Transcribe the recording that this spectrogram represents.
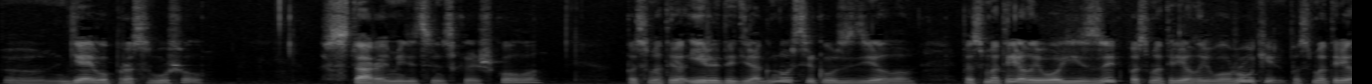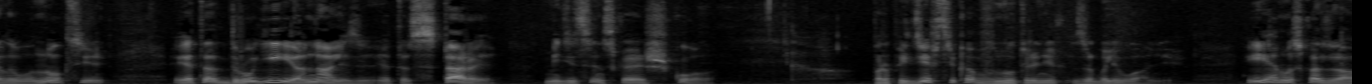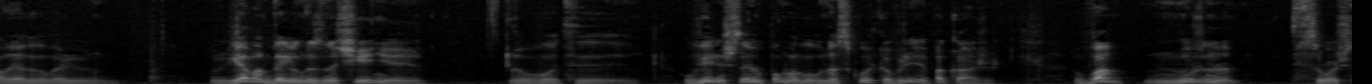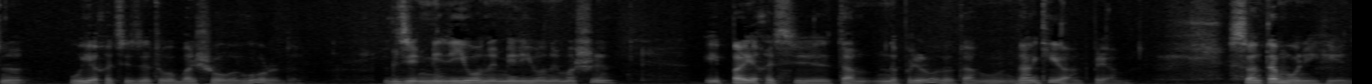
э, я его прослушал, старая медицинская школа, посмотрел, иридодиагностику сделал, посмотрел его язык, посмотрел его руки, посмотрел его ногти. Это другие анализы, это старая медицинская школа пропедевтика внутренних заболеваний. И я ему сказал, я говорю, я вам даю назначение, вот, э, уверен, что я вам помогу, насколько время покажет. Вам нужно срочно уехать из этого большого города, где миллионы, миллионы машин, и поехать э, там на природу, там на океан прямо. Санта-Моники.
